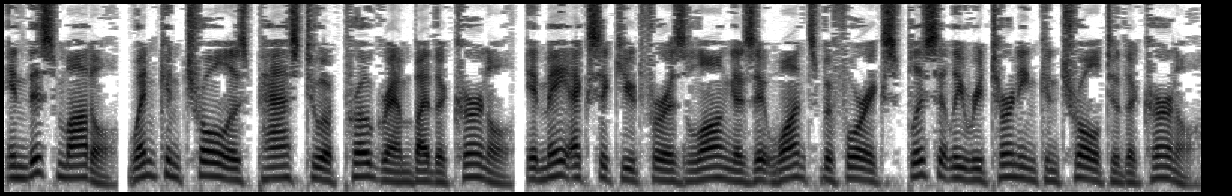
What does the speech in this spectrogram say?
In this model, when control is passed to a program by the kernel, it may execute for as long as it wants before explicitly returning control to the kernel.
